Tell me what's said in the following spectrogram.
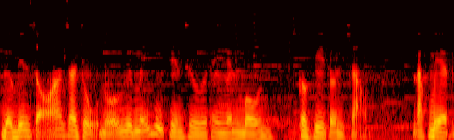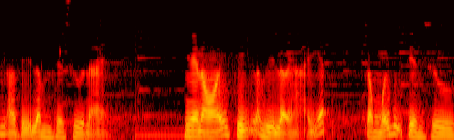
đều biết rõ gia chủ đối với mấy vị tiên sư thành nhân môn cực kỳ tôn trọng, đặc biệt là vị Lâm tiên sư này. Nghe nói chính là vị lợi hại nhất trong mấy vị tiên sư,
